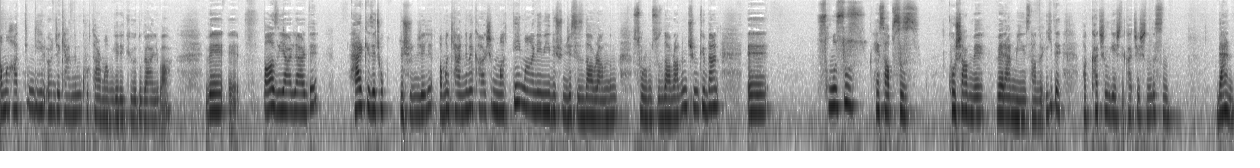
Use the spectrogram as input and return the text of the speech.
Ama haddim değil önce kendimi kurtarmam gerekiyordu galiba. Ve e, bazı yerlerde herkese çok düşünceli ama kendime karşı maddi manevi düşüncesiz davrandım, sorumsuz davrandım. Çünkü ben e, sonsuz hesapsız koşan ve veren bir insandır. İyi de bak kaç yıl geçti, kaç yaşındasın. Ben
